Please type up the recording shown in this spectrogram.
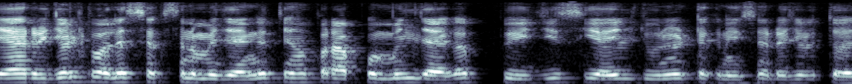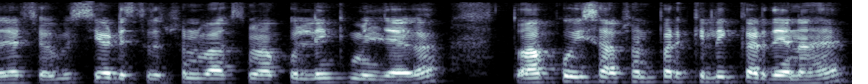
या रिज़ल्ट वाले सेक्शन में जाएँगे तो यहाँ पर आपको मिल जाएगा पीजीसीआई जूनियर टेक्नीशियन रिज़ल्ट 2024 या डिस्क्रिप्शन बॉक्स में आपको लिंक मिल जाएगा तो आपको इस ऑप्शन पर क्लिक कर देना है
